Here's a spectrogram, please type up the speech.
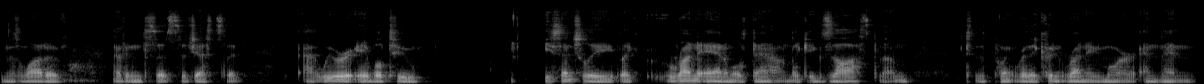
And there's a lot of evidence that suggests that uh, we were able to essentially like run animals down, like exhaust them to the point where they couldn't run anymore, and then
